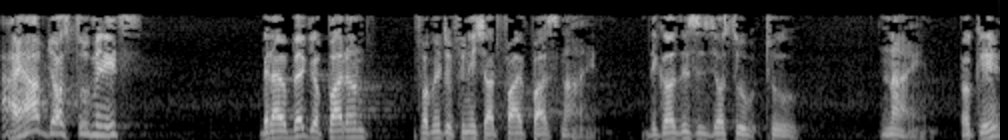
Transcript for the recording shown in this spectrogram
I have just two minutes, but I beg your pardon for me to finish at five past nine, because this is just to, to nine. Okay?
